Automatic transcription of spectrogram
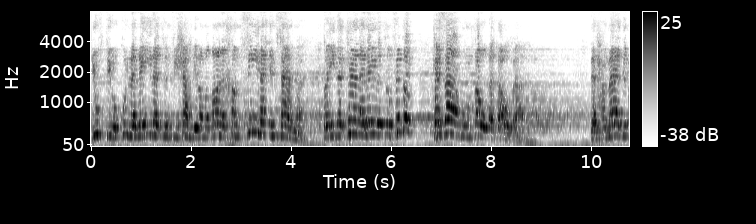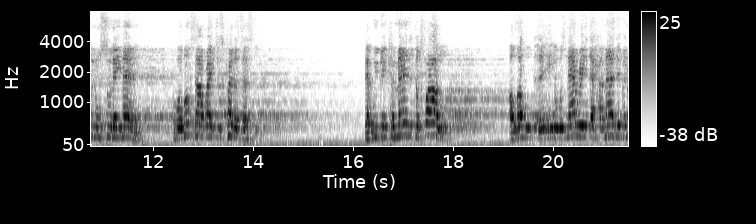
يفطر كل ليلة في شهر رمضان خمسين إنسانا فإذا كان ليلة الفطر كساهم ثوب ثوبا. That Hammad ibn Sulaiman from amongst our righteous predecessors that we've been commanded to follow. Allah, eh, it was narrated that Hammad ibn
